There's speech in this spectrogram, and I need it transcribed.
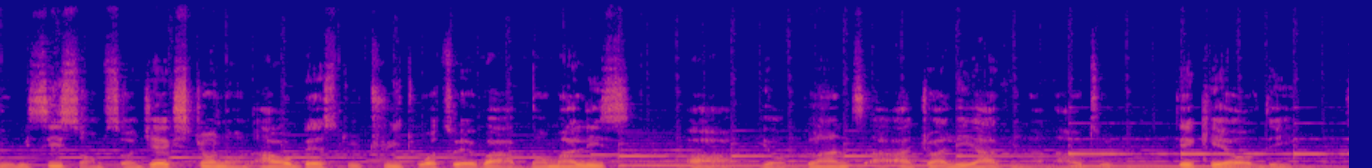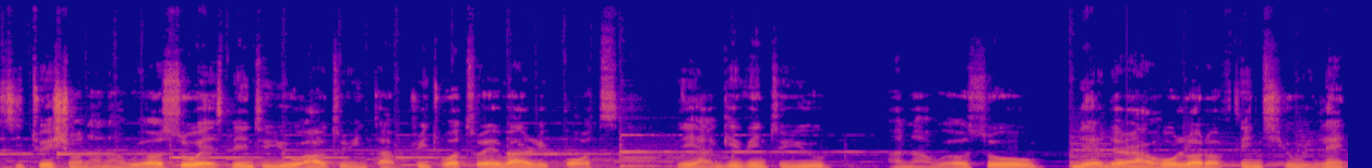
you will see some suggestion on how best to treat whatsoever abnormalities uh, your plants are actually having and how to take care of the situation and i will also explain to you how to interpret whatsoever reports they are giving to you and i will also there, there are a whole lot of things you will learn.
